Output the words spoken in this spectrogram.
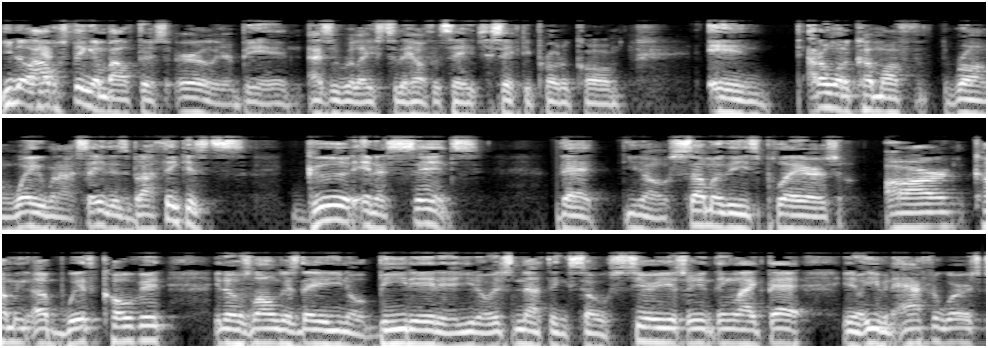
you know, yeah. I was thinking about this earlier, being as it relates to the health and safety protocol. And I don't want to come off the wrong way when I say this, but I think it's good in a sense that you know some of these players are coming up with COVID, you know, as long as they, you know, beat it and, you know, it's nothing so serious or anything like that, you know, even afterwards,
